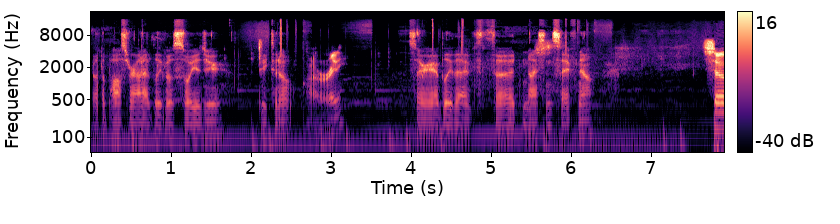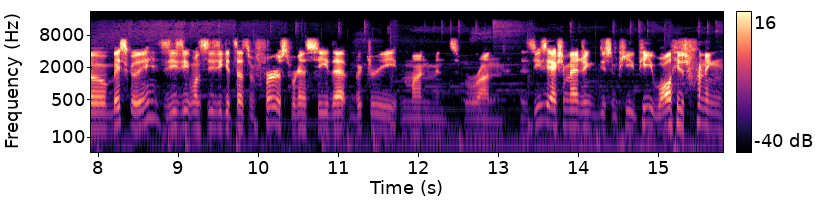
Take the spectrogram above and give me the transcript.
got the pass around. I believe it was Soyadu picked it up. Alrighty. So I believe they have third, nice and safe now. So basically, ZZ once ZZ gets out to first, we're gonna see that victory monument run. ZZ actually managing to do some PvP while he's running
